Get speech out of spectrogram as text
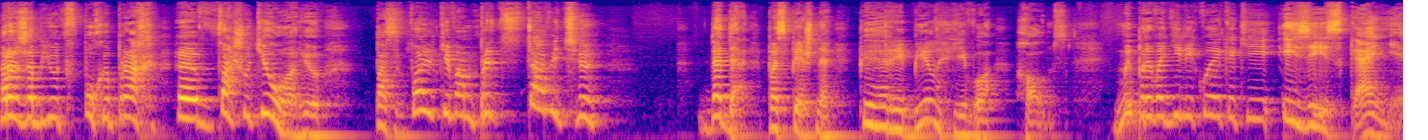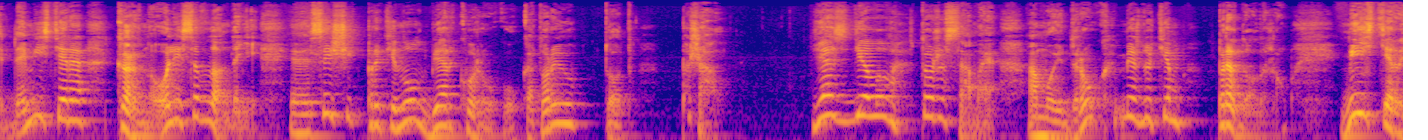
разобьют в пух и прах э, вашу теорию. Позвольте вам представить...» э, «Да-да», — поспешно перебил его Холмс. «Мы проводили кое-какие изыскания для мистера Корнолиса в Лондоне». Э, сыщик протянул Берку руку, которую тот пожал. Я сделал то же самое, а мой друг, между тем, продолжил. Мистер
